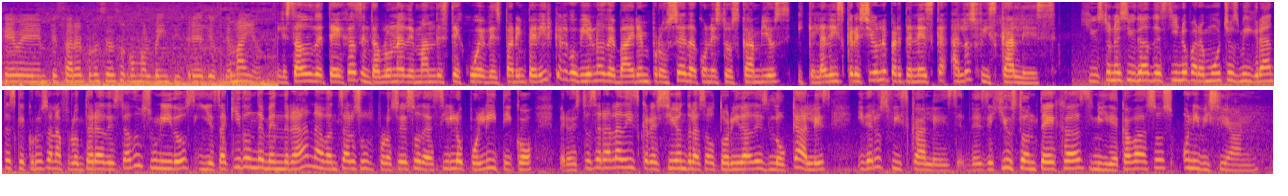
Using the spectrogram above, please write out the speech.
que empezar el proceso como el 23 de, de, mayo. El estado de Texas entabló una demanda este jueves para impedir que el gobierno de Biden proceda con estos cambios y que la discreción le pertenezca a los fiscales. Houston es ciudad destino para muchos migrantes que cruzan la frontera de Estados Unidos y es aquí donde vendrán a avanzar su proceso de asilo político, pero esto será la discreción de las autoridades locales y de los fiscales. Desde Houston, Texas, Nidia Cavazos, Univisión.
